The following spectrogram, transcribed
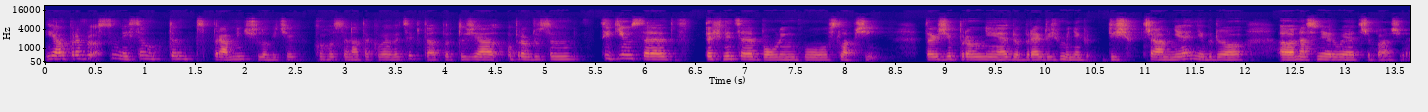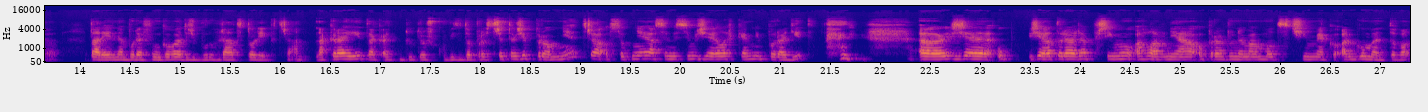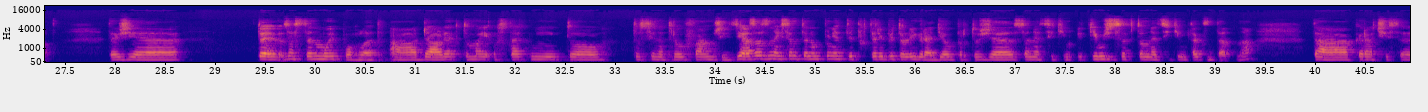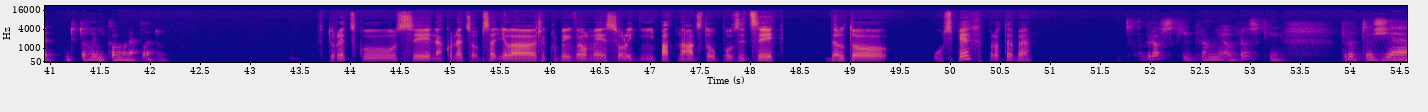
Já opravdu asi nejsem ten správný človíček, koho se na takové věci ptát, protože já opravdu jsem, cítím se v technice bowlingu slabší, takže pro mě je dobré, když, mi něk, když třeba mě někdo uh, nasměruje třeba, že tady nebude fungovat, když budu hrát tolik třeba na kraji, tak ať jdu trošku víc do prostřed. Takže pro mě třeba osobně, já si myslím, že je lehké mi poradit, eh, že, že já to ráda přijmu a hlavně já opravdu nemám moc čím jako argumentovat. Takže to je zase ten můj pohled. A dál, jak to mají ostatní, to, to si netroufám říct. Já zase nejsem ten úplně typ, který by tolik radil, protože se necítím, tím, že se v tom necítím tak zdatna, tak radši se do toho nikomu nepletu. V Turecku si nakonec obsadila, řekl bych, velmi solidní 15. pozici. Byl to úspěch pro tebe? Obrovský, pro mě obrovský, protože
